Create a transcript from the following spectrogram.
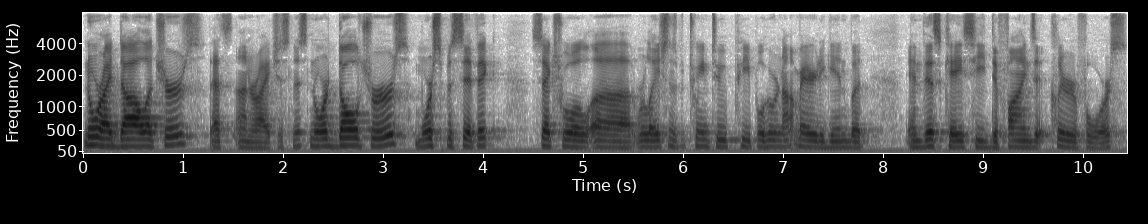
Nor idolaters, that's unrighteousness. Nor adulterers, more specific, sexual uh, relations between two people who are not married again, but in this case, he defines it clearer for us.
